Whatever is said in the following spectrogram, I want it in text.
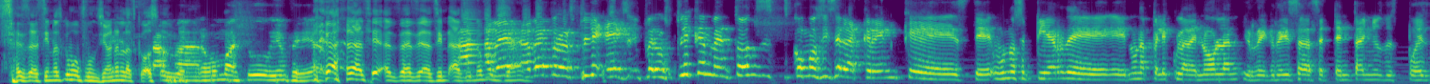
así no es como funcionan las cosas, güey. maroma estuvo bien fea. así, así- así- así no a, a ver, funciona. a ver, pero, expli- ex- pero explíquenme entonces cómo si se la creen que este, uno se pierde en una película de Nolan y regresa 70 años después,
